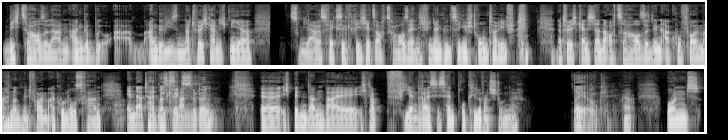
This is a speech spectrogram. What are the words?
nicht zu Hause laden ange äh, angewiesen. Natürlich kann ich mir zum Jahreswechsel kriege ich jetzt auch zu Hause endlich wieder einen günstigen Stromtarif. Natürlich kann ich dann auch zu Hause den Akku voll machen und mit vollem Akku losfahren. Ändert halt Was kriegst dran. du denn? Äh, ich bin dann bei, ich glaube, 34 Cent pro Kilowattstunde. Ah ja, okay. Ja. Und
